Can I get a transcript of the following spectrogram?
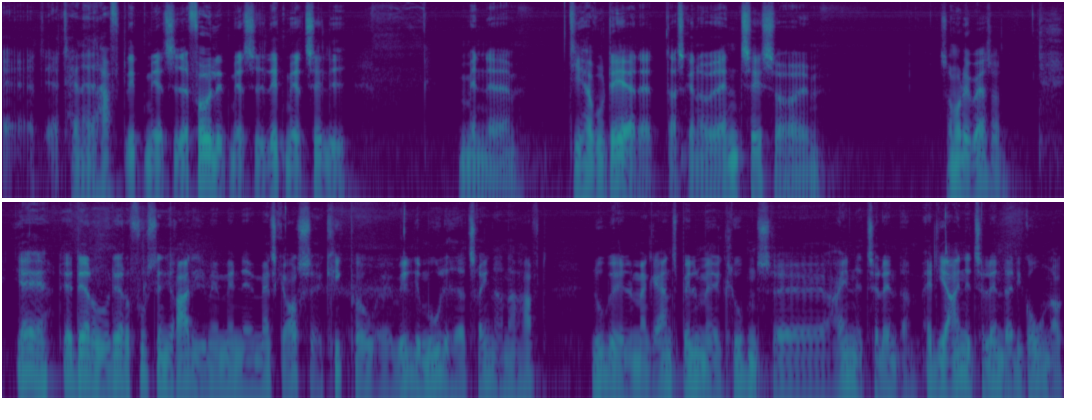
at, at han havde haft lidt mere tid, at fået lidt mere tid, lidt mere tillid. Men øh, de har vurderet, at der skal noget andet til, så, øh, så må det jo være sådan. Ja, ja, det, det, er du, det er du fuldstændig ret i, men, men øh, man skal også øh, kigge på, øh, hvilke muligheder træneren har haft. Nu vil man gerne spille med klubbens øh, egne talenter. Er de egne talenter, er de gode nok?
